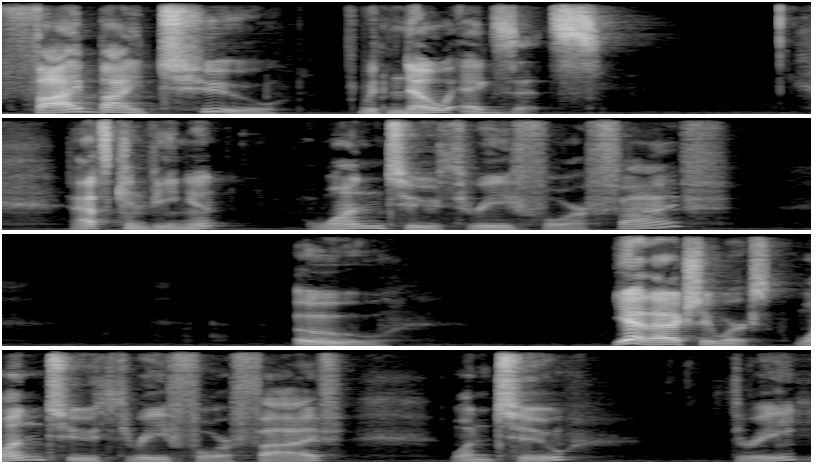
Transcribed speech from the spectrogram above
five by two with no exits. That's convenient. One, two, three, four, five. Ooh. Yeah, that actually works. One, two, three, four, five. One, two, three.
